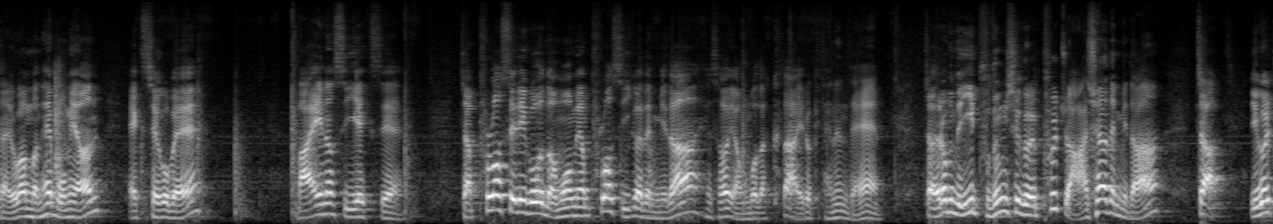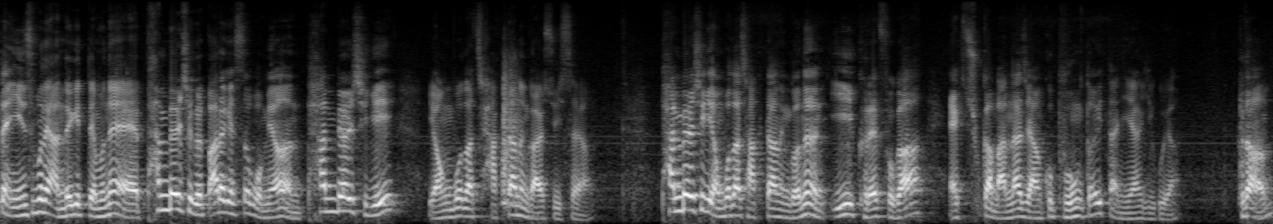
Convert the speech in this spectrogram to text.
자, 이거 한번 해보면 x제곱에 마이너스 2x에 자, 플러스 1이고 넘어오면 플러스 2가 됩니다. 해서 0보다 크다 이렇게 되는데 자, 여러분들 이 부등식을 풀 줄 아셔야 됩니다. 자, 이걸 땐 인수분해 안 되기 때문에 판별식을 빠르게 써보면 판별식이 0보다 작다는 거 알 수 있어요. 판별식이 0보다 작다는 거는 이 그래프가 x축과 만나지 않고 붕떠 있다는 이야기고요. 그 다음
